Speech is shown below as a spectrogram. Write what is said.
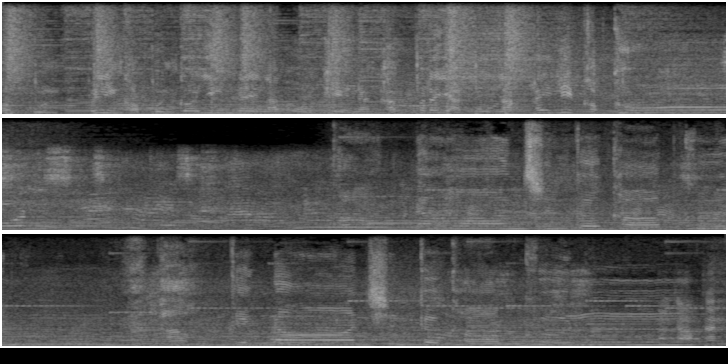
ขอบคุณ เพราะยิ่งขอบคุณก็ยิ่งได้รับโอเคนะครับเพราะถ้าอยากได้รับให้รีบขอบคุณก่อนนอนฉันก็ขอบคุณผ้าห่มเตียงนอนฉันก็ขอบคุณนะครับท่าน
